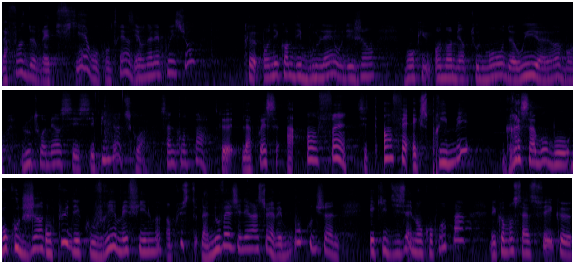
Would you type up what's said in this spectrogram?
La France devrait être fière, au contraire. Et on a l'impression qu'on est comme des boulets ou des gens, bon, on emmerde tout le monde. Oui, alors, bon, l'outre-mer, c'est peanuts, quoi. Ça ne compte pas. Parce que la presse a enfin, s'est enfin exprimée grâce à Bobo. Beaucoup de gens ont pu découvrir mes films. En plus, la nouvelle génération, il y avait beaucoup de jeunes et qui disaient, mais on ne comprend pas. Mais comment ça se fait qu'on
